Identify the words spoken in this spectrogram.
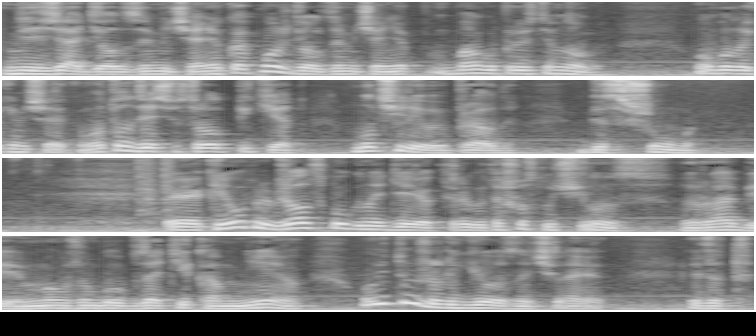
нельзя делать замечания. Как можно делать замечания, могу привести много. Он был таким человеком. Вот он здесь устроил пикет, молчаливый, правда, без шума. Э, к нему прибежал испуганный директор и говорит, а что случилось, Раби, можно было бы зайти ко мне. Он тоже религиозный человек. Этот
